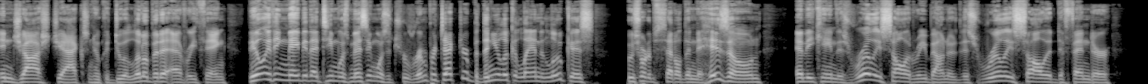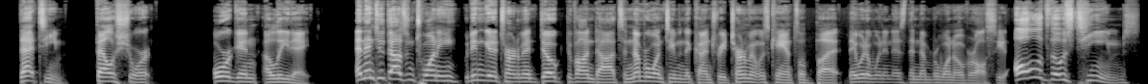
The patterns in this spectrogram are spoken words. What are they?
in Josh Jackson who could do a little bit of everything. The only thing maybe that team was missing was a true rim protector, but then you look at Landen Lucas, who sort of settled into his own and became this really solid rebounder, this really solid defender. That team fell short. Oregon, Elite Eight. And then 2020, we didn't get a tournament. Doke, Devon Dotson, number one team in the country. Tournament was canceled, but they would have won it as the number one overall seed. All of those teams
